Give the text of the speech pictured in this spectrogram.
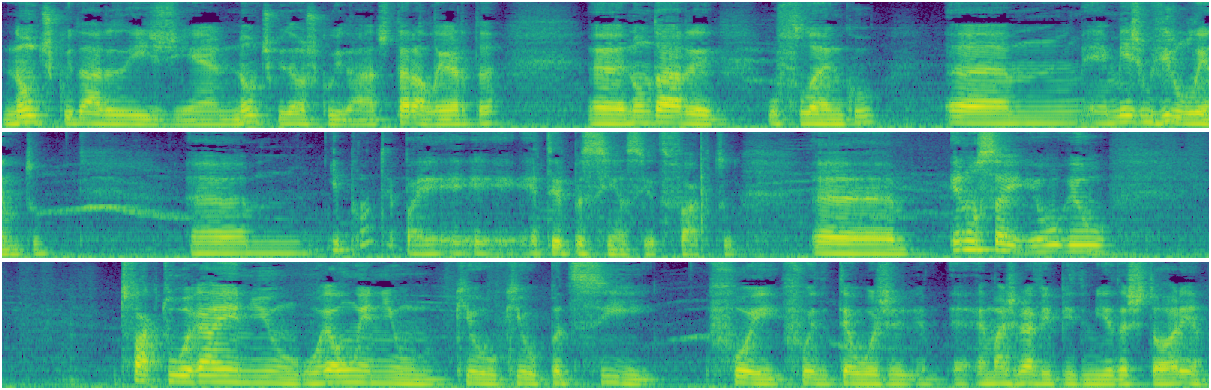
não descuidar a higiene, não descuidar os cuidados, estar alerta, uh, não dar o flanco, uh, é mesmo virulento. E pronto, epá, é, é, é, ter paciência, de facto. eu não sei, eu, eu de facto o HN1, o H1N1 que eu, que eu padeci foi, foi até hoje a mais grave epidemia da história.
